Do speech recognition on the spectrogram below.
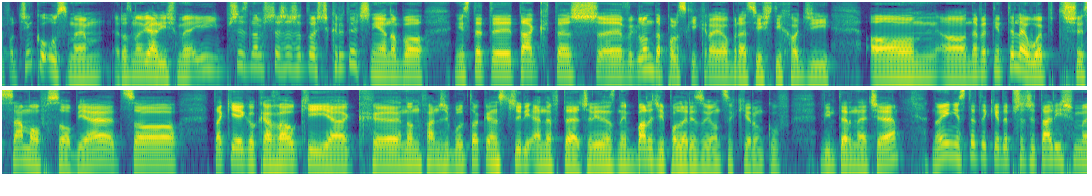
w odcinku ósmym rozmawialiśmy i przyznam szczerze, że dość krytycznie, no bo niestety tak też e, wygląda polski krajobraz, jeśli chodzi o, o nawet nie tyle Web3 samo w sobie, co takie jego kawałki jak e, Non-Fungible Tokens, czyli NFT, czyli jeden z najbardziej polaryzujących kierunków w internecie. No i niestety, kiedy przeczytaliśmy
